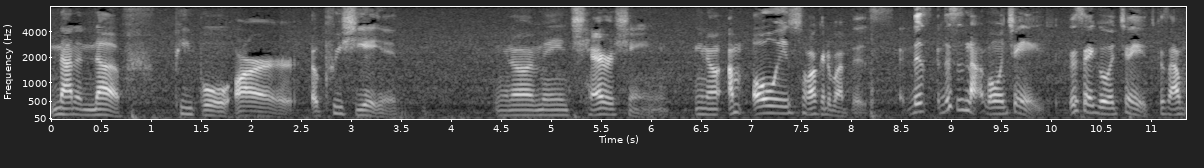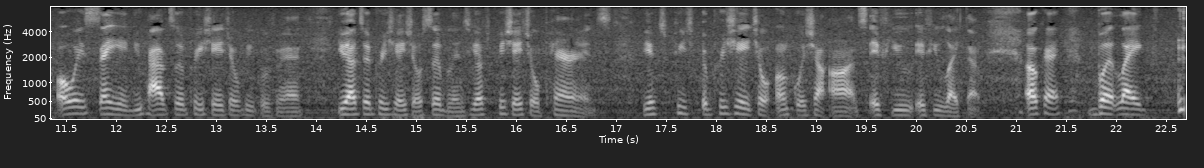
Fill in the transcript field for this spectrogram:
not enough people are appreciating, you know what I mean? Cherishing. You know, I'm always talking about this. This this is not going to change. This ain't going to change because I'm always saying you have to appreciate your peoples, man. You have to appreciate your siblings. You have to appreciate your parents you have to pre- appreciate your uncles, your aunts, if you if you like them. Okay, but like.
